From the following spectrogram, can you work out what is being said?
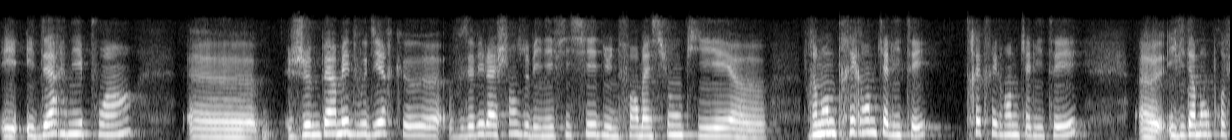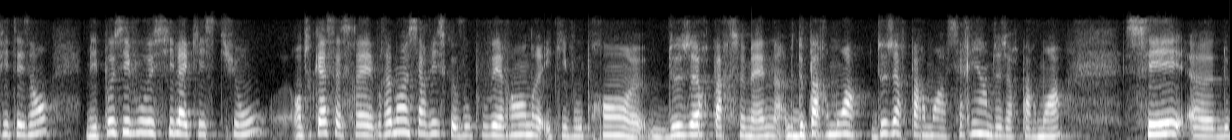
et, dernier point, euh, je me permets de vous dire que vous avez la chance de bénéficier d'une formation qui est euh, vraiment de très grande qualité, très très grande qualité. Euh, évidemment, profitez-en, mais posez-vous aussi la question. En tout cas, ça serait vraiment un service que vous pouvez rendre et qui vous prend deux heures par semaine, de par mois, deux heures par mois. C'est rien, deux heures par mois. C'est de,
